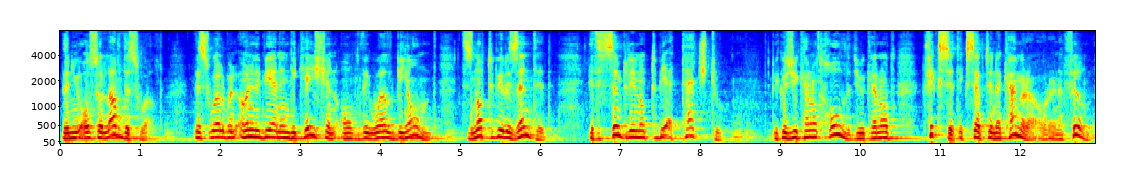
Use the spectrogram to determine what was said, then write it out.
then you also love this world. This world will only be an indication of the world beyond. It is not to be resented. It is simply not to be attached to. Because you cannot hold it, you cannot fix it except in a camera or in a film.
